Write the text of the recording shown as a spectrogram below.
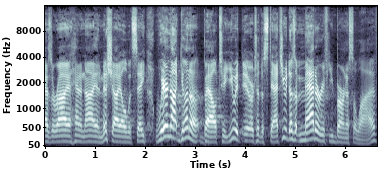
Azariah, Hananiah, and Mishael would say, we're not going to bow to you or to the statue. It doesn't matter if you burn us alive.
